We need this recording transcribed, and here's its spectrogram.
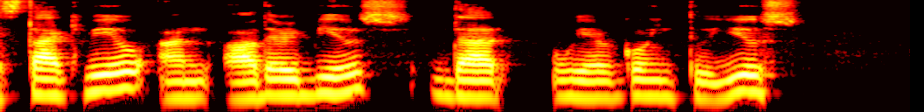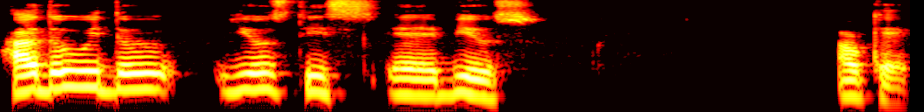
stack view and other views that we are going to use. How do we do use these uh, views? Okay,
